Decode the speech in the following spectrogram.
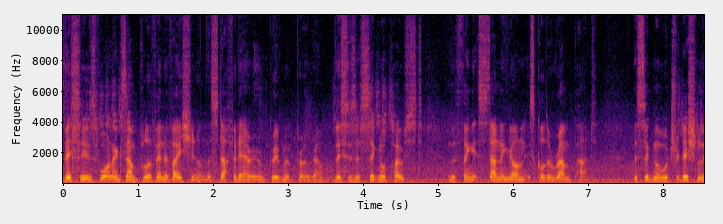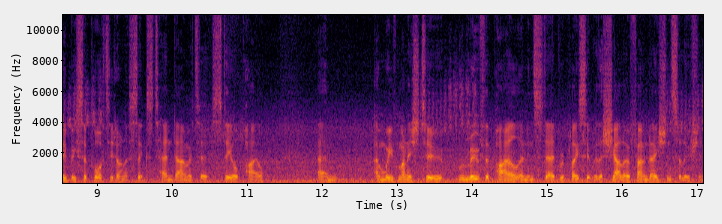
this is one example of innovation on the Stafford Area Improvement Programme. This is a signal post and the thing it's standing on is called a ram pad. The signal would traditionally be supported on a 610 diameter steel pile. Um, and we've managed to remove the pile and instead replace it with a shallow foundation solution,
